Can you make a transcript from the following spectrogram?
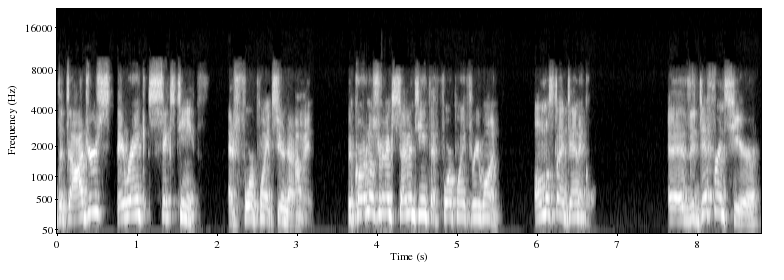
The Dodgers, they rank 16th at 4.29. The Cardinals rank 17th at 4.31, almost identical. Uh, the difference here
